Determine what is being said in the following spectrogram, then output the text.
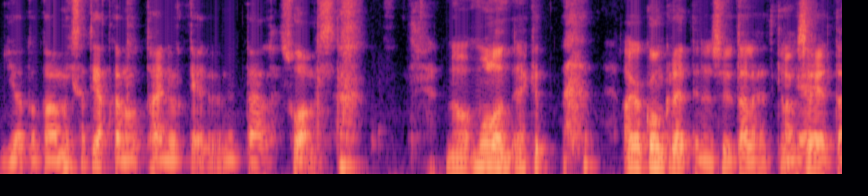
Ja tota, miksi sä oot jatkanut tainyrkkeilyä nyt täällä Suomessa? No, mulla on ehkä aika konkreettinen syy tällä hetkellä okay. On se, että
